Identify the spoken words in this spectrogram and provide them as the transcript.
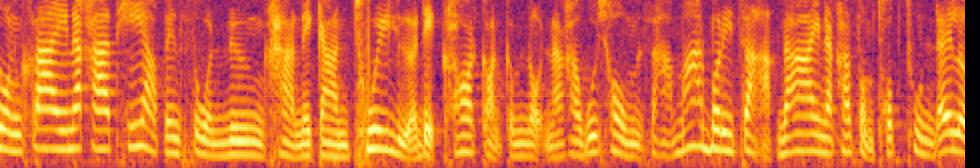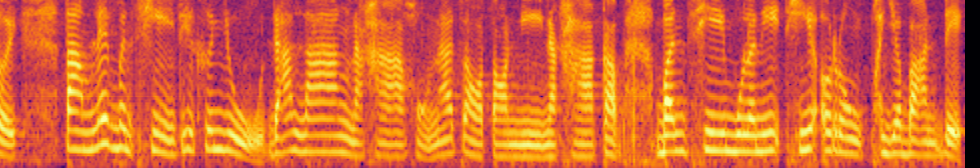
ส่วนใครนะคะที่อยากเป็นส่วนหนึ่งค่ะในการช่วยเหลือเด็กคลอดก่อนกำหนดนะคะ ผู้ชมสามารถบริจาคได้นะคะ สมทบทุนได้เลย ตามเลขบัญชีที่ขึ้นอยู่ด้านล่างนะคะ ของหน้าจอตอนนี้นะคะ กับบัญชีมูลนิธิโรงพยาบาลเด็ก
